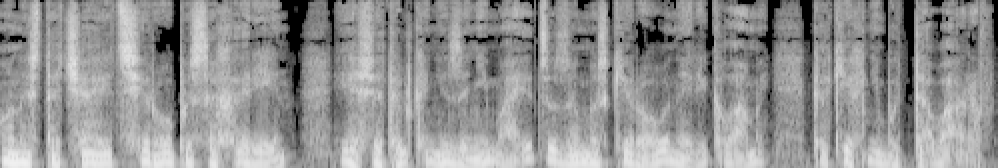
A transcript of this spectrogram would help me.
Он источает сироп и сахарин, если только не занимается замаскированной рекламой каких-нибудь товаров,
